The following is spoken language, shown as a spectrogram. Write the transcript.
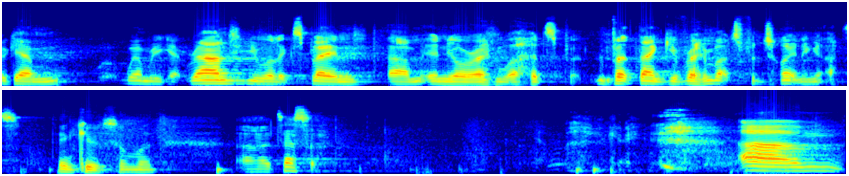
again, when we get round, you will explain um, in your own words. But, but thank you very much for joining us. Thank you so much. Uh, Teesa. Okay. Um,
